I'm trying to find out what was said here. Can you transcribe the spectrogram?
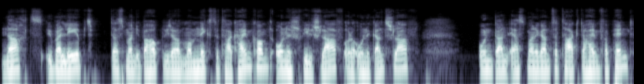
Nachts überlebt, dass man überhaupt wieder am nächsten Tag heimkommt, ohne viel Schlaf oder ohne ganz Schlaf. Und dann erstmal den ganzen Tag daheim verpennt.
